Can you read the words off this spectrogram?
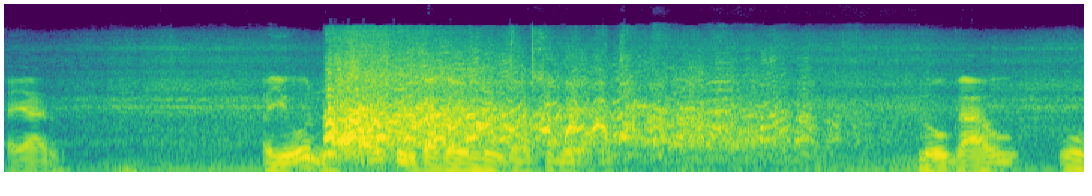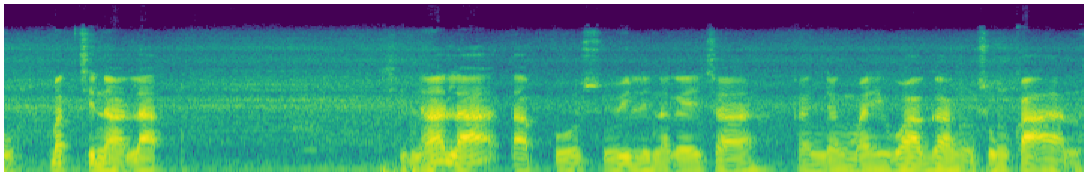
Ayan. Ayun. Ano itong gagawin lugaw siguro? Lugaw? Oh, ba't sinala? Sinala, tapos, uy, linagay sa kanyang mahiwagang sungkaan.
